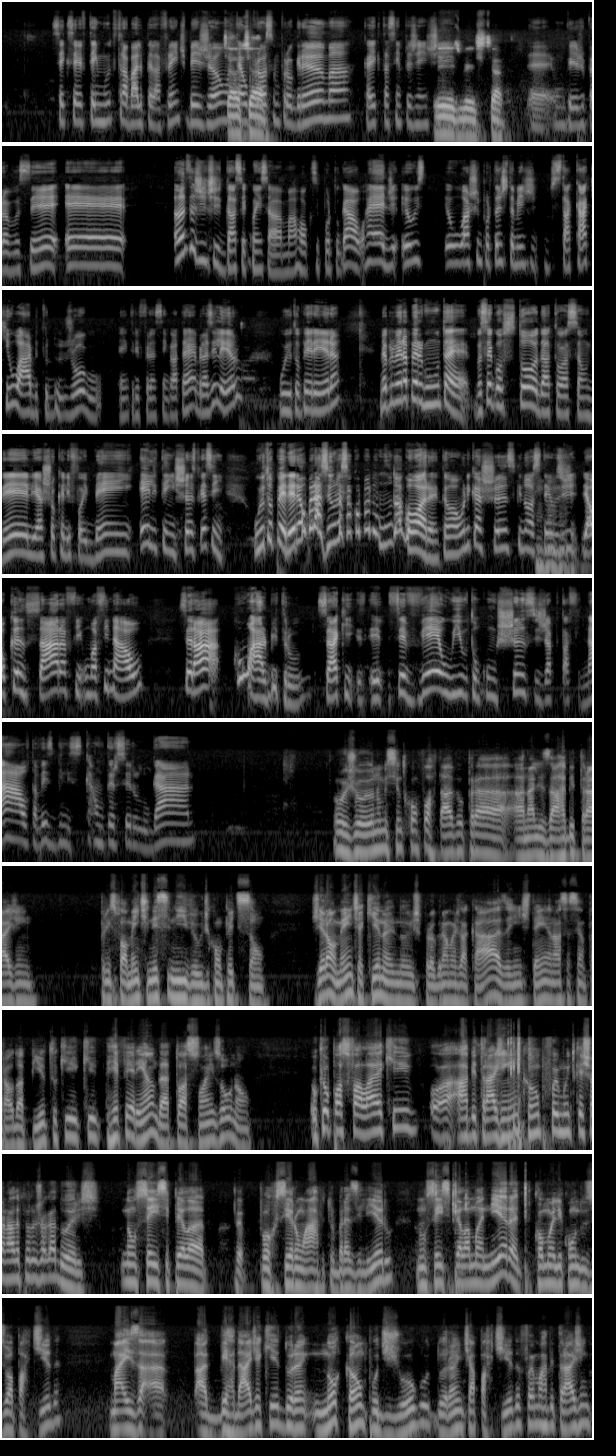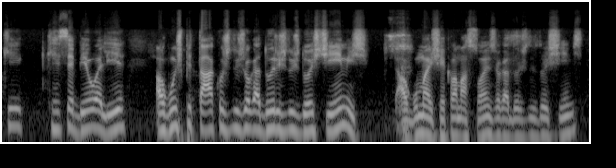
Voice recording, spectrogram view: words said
Sei que você tem muito trabalho pela frente. Beijão, tchau, até tchau. o próximo programa. Kaique tá sempre a gente. Beijo, beijo, tchau. É, um beijo para você. É, antes da gente dar sequência a Marrocos e Portugal, Red, eu, eu acho importante também destacar que o árbitro do jogo entre França e Inglaterra é brasileiro, o Wilton Pereira. Minha primeira pergunta é: você gostou da atuação dele? Achou que ele foi bem? Ele tem chance? Porque assim, o Wilton Pereira é o Brasil nessa Copa do Mundo agora. Então a única chance que nós temos de, de alcançar fi, uma final será com o árbitro. Será que você vê o Wilton com chances de apitar final, talvez beliscar um terceiro lugar? Ô, Jô, eu não me sinto confortável para analisar a arbitragem, principalmente nesse nível de competição. Geralmente, aqui no, nos programas da casa, a gente tem a nossa central do apito que, que referenda atuações ou não. O que eu posso falar é que a arbitragem em campo foi muito questionada pelos jogadores. Não sei se pela, por ser um árbitro brasileiro, não sei se pela maneira como ele conduziu a partida, mas a, a verdade é que durante, no campo de jogo, durante a partida, foi uma arbitragem que, que recebeu ali alguns pitacos dos jogadores dos dois times, algumas reclamações dos jogadores dos dois times.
